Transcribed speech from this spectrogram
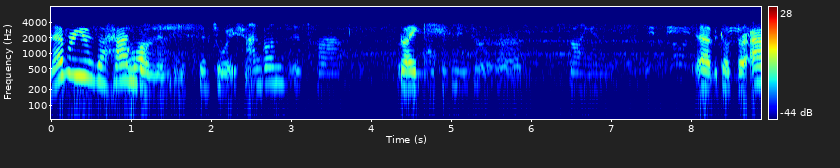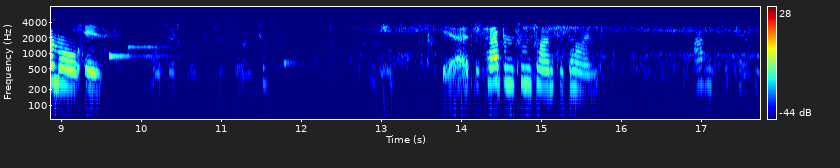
Never use a handgun in these situations. Handguns is for Like, or, yeah, because their ammo is. Second book is just doing chuck. Yeah, it just happens from time to time. I haven't said every.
